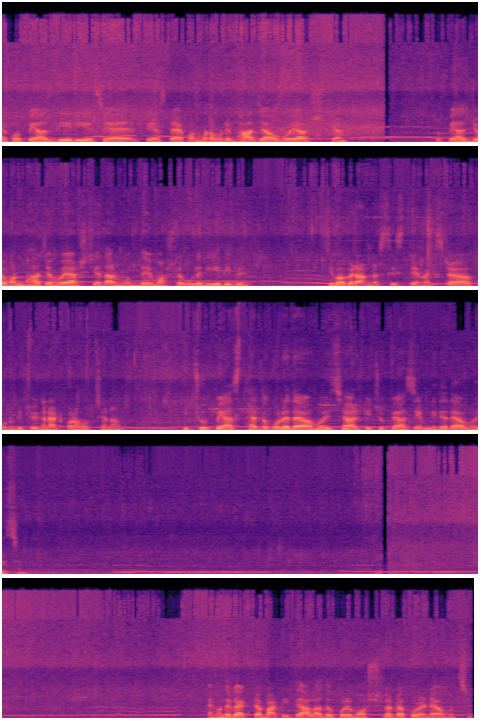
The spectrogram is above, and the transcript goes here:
দেখো পেঁয়াজ দিয়ে দিয়েছে, পেঁয়াজটা এখন মোটামুটি ভাজাও হয়ে আসছে। তো পেঁয়াজ যখন ভাজা হয়ে আসছে, তার মধ্যে মশলাগুলো দিয়ে দিবে। যেভাবে রান্নার সিস্টেম এক্সট্রা কোনো কিছু এখানে অ্যাড করা হচ্ছে না। কিছু পেঁয়াজ থ্যাতো করে দেওয়া হয়েছে আর কিছু পেঁয়াজ এমনিতে দেওয়া হয়েছে। এখন দেখো একটা বাটিতে আলাদা করে মশলাটা করে নেওয়া হচ্ছে।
